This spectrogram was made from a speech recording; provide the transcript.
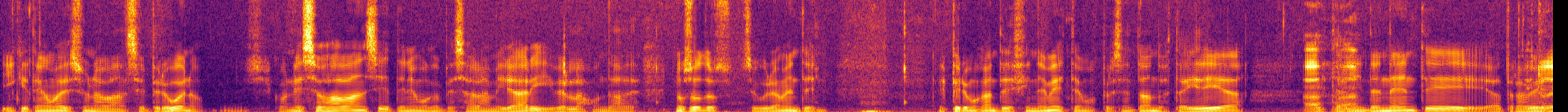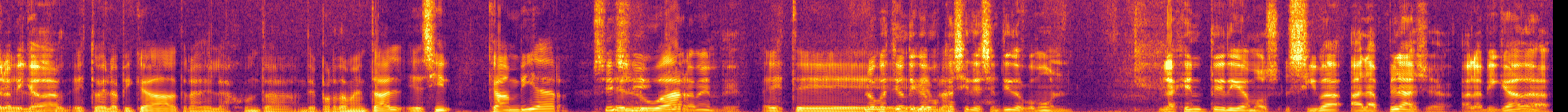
y que tengamos es un avance. Pero bueno, con esos avances tenemos que empezar a mirar y ver las bondades. Nosotros seguramente, esperemos que antes de fin de mes estemos presentando esta idea este, intendente a través esto de, la picada. esto de la picada a través de la junta departamental es decir cambiar el lugar este una cuestión digamos casi de sentido común la gente digamos si va a la playa a la picada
